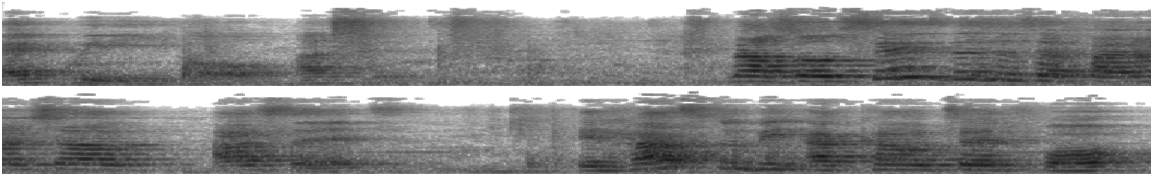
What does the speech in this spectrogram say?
equity or asset. Now, so since this is a financial asset, it has to be accounted for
